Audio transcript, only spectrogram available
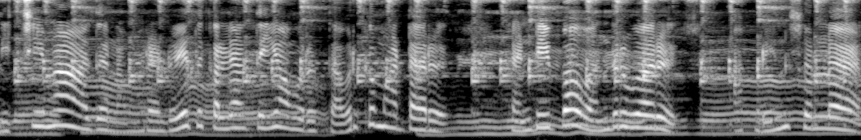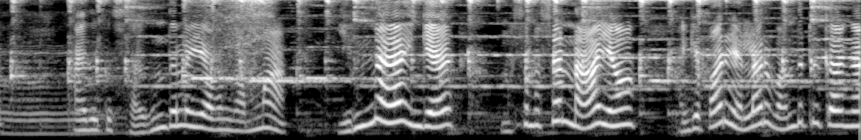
நிச்சயமா அது நம்ம ரெண்டு பேர்த்து கல்யாணத்தையும் அவர் தவிர்க்க மாட்டாரு. கண்டிப்பா வந்துருவாரு. அப்படின்னு சொல்ல அதுக்கு சகுந்தலை அவங்க அம்மா என்ன இங்க? மச மச நாயம். அங்க பாரு எல்லாரும் வந்துட்டு இருக்காங்க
